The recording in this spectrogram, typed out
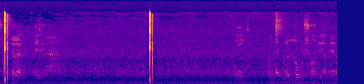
সহ চলে আসবে এই যে এই যে আমরা একেবারে লোগো সহ দিলাম যেন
